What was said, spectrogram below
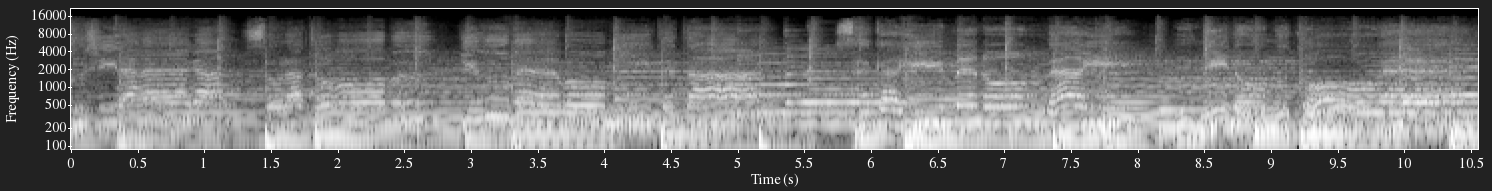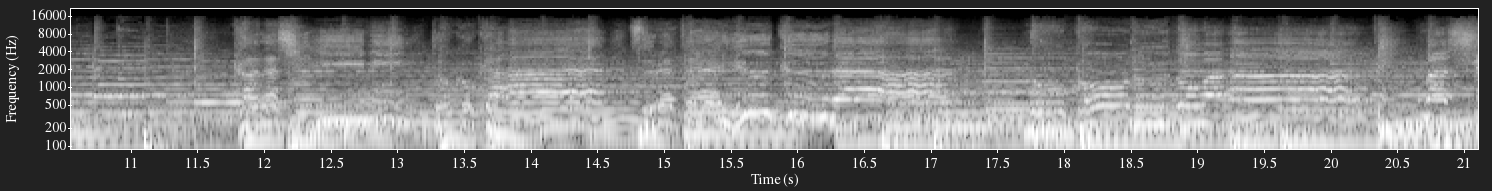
クジラが空飛ぶ夢を見てた しみどこかへ連れて行くなら残るのは真っ白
